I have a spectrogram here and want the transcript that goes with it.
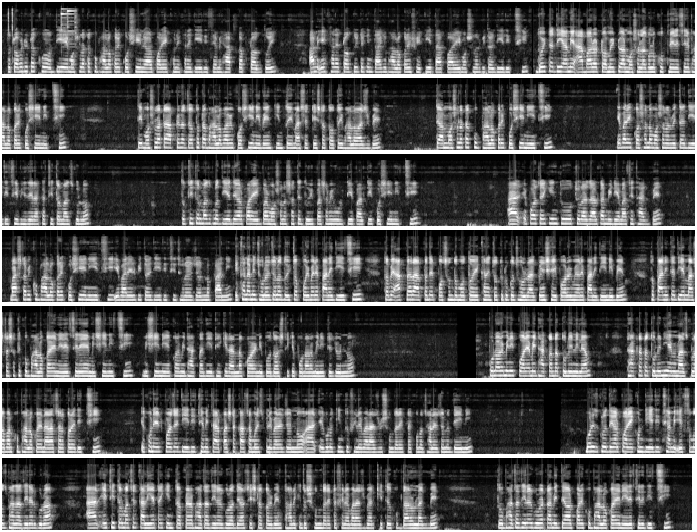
তো টমেটোটা দিয়ে মশলাটা খুব ভালো করে কষিয়ে নেওয়ার পরে এখন এখানে দিয়ে দিচ্ছি আমি হাফ কাপ টক দই। আমি এখানে টক দইটা কিন্তু আগে ভালো করে ফেটিয়ে তারপর এই মশলার ভিতরে দিয়ে দিচ্ছি। দইটা দিয়ে আমি আবারও টমেটো আর মশলাগুলো খুব নেড়ে ছেড়ে ভালো করে কষিয়ে নিচ্ছি। তো এই মশলাটা আপনারা যতটা ভালোভাবে কষিয়ে নেবেন কিন্তু এই মাছের টেস্টটা ততই ভালো আসবে। তো আমি মশলাটা খুব ভালো করে কষিয়ে নিয়েছি। এবার এই কষানো মশলার ভিতরে দিয়ে দিচ্ছি, ভেজে রাখা চিতল মাছগুলো। তো চিতল মাছগুলো দিয়ে দেওয়ার পরে একবার মশলার সাথে দুই পাশ আমি উল্টিয়ে পাল্টিয়ে কষিয়ে নিচ্ছি। আর এ পর্যায়ে কিন্তু চুলার জালটা মিডিয়াম আছে থাকবে। মাছটা আমি খুব ভালো করে কষিয়ে নিয়েছি। এবার এর ভিতরে দিয়ে দিচ্ছি ঝোলের জন্য পানি। এখানে আমি ঝোলের জন্য দুই কাপ পরিমাণে পানি দিয়েছি। তবে আপনারা আপনাদের পছন্দ মতো এখানে যতটুকু ঝোল রাখবেন, সেই পরিমাণে পানি দিয়ে নেবেন। তো পানিটা দিয়ে মাছটার সাথে খুব ভালো করে নেড়ে ছেড়ে মিশিয়ে নিচ্ছি। মিশিয়ে নিয়ে এখন আমি ঢাকনা দিয়ে ঢেকে রান্না করে নিব দশ থেকে পনেরো মিনিটের জন্য। পনেরো মিনিট পরে আমি ঢাকনাটা তুলে নিলাম। ঢাকনাটা তুলে নিয়ে আমি মাছগুলো আবার খুব ভালো করে নাড়াচাড়া করে দিচ্ছি। এখন এর পর্যায়ে দিয়ে দিচ্ছি আমি চার পাঁচটা কাঁচামরিচ ফ্লেভারের জন্য, আর এগুলো কিন্তু ফ্লেভার আসবে সুন্দর একটা, কোনো ঝালের জন্য দেইনি। মরিচগুলো দেওয়ার পর এখন দিয়ে দিচ্ছি আমি এক চামচ ভাজা জিরার গুঁড়া। আর এই চিতল মাছের কালিয়াটাই কিন্তু আপনারা ভাজা জিরার গুঁড়া দেওয়ার চেষ্টা করবেন, তাহলে কিন্তু সুন্দর একটা ফ্লেভার আসবে আর খেতেও খুব দারুণ লাগবে। তো ভাজা জিরার গুঁড়োটা আমি দেওয়ার পরে খুব ভালো করে নেড়ে ছেড়ে দিচ্ছি।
